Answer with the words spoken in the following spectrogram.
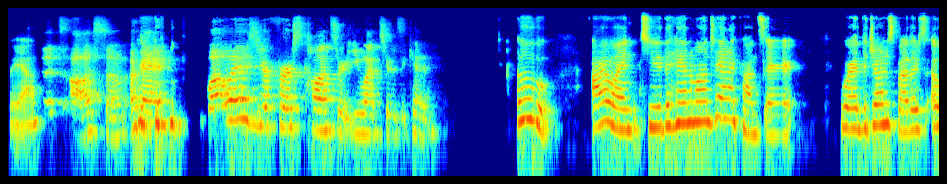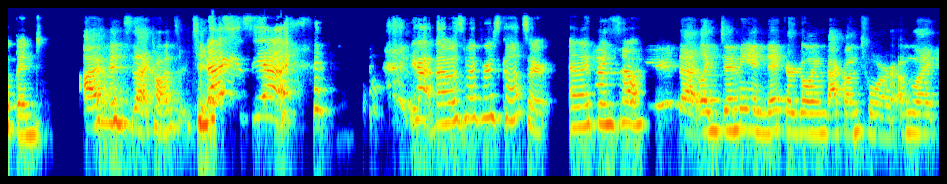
But yeah. That's awesome. Okay. what was your first concert you went to as a kid? Ooh, I went to the Hannah Montana concert where the Jonas Brothers opened. I've been to that concert too. Nice, yeah. yeah, that was my first concert. And I think so weird that like Demi and Nick are going back on tour. I'm like,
